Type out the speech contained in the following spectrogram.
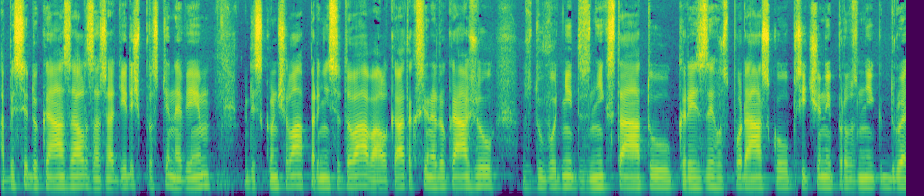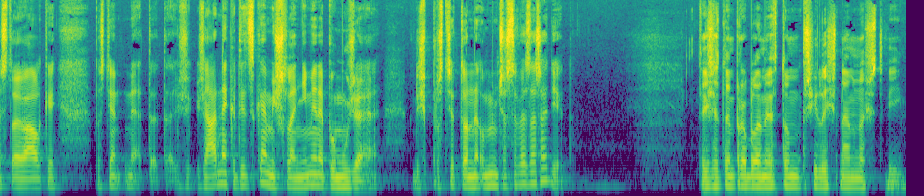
aby si dokázal zařadit, když prostě nevím, kdy skončila první světová válka, tak si nedokážu zdůvodnit vznik státu, krizi hospodářskou, příčiny pro vznik druhé světové války. Prostě ne, t, t, žádné kritické myšlení mi nepomůže, když prostě to neumím časově zařadit. Takže ten problém je v tom přílišném množství.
